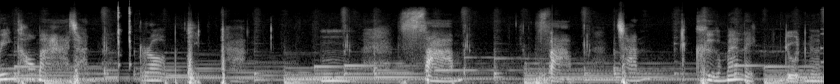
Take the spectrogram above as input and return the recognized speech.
วิ่งเข้ามาหาฉันรอบทิศทางอืม สามสามฉันคือแม่เหล็กดูดเงิน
